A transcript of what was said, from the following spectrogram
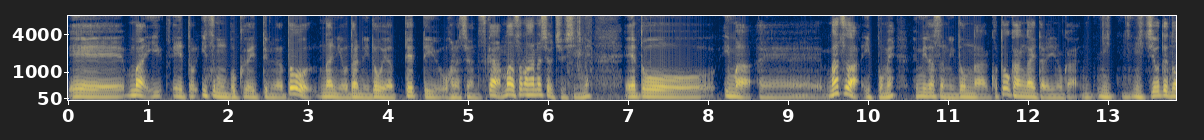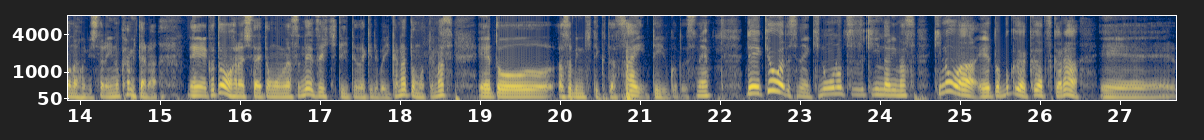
えーまあ、えっ、と、いつも僕が言ってるのだと、何を誰にどうやってっていうお話なんですが、まあ、その話を中心にね、えっ、と、今、えーまずは一歩目、踏み出すのにどんなことを考えたらいいのか、日常でどんな風にしたらいいのかみたいな、えーことをお話したいと思いますので、ぜひ来ていただければいいかなと思ってます。えっ、と、遊びに来てくださいっていうことですね。で、今日はですね、昨日の続きになります。昨日は、えっ、と、僕が9月から、え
